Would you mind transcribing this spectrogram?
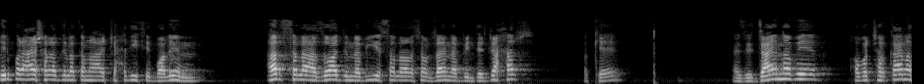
এরপর আয়সারা একটি হাদিসে বলেন আর সাল্লাহ আজওয়াজ নবী সাল্লাহ জাইনাব জাহাজ ওকে? যে জাইনাবের কানা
